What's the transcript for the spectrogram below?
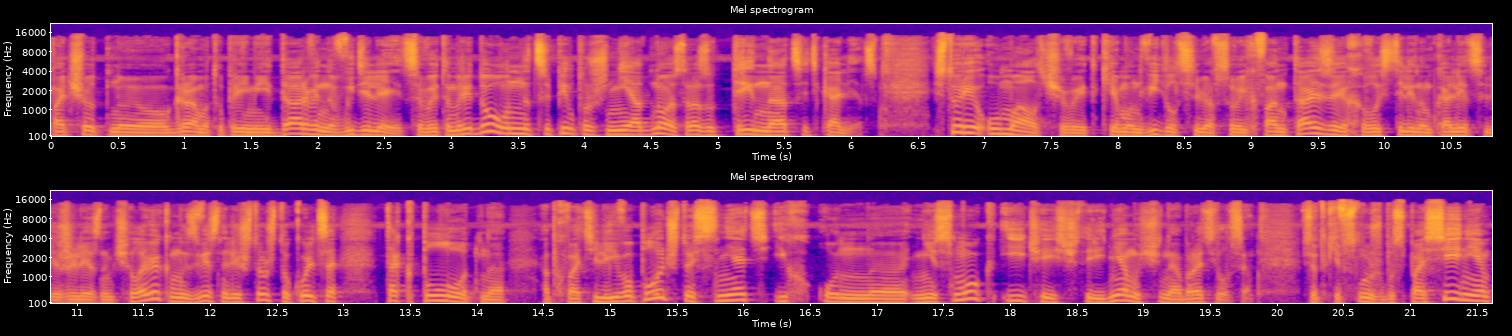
почетную грамоту премии Дарвина, выделяется в этом ряду. Он нацепил, потому не одно, а сразу 13 колец. История умалчивает, кем он видел себя в своих фантазиях, властелином колец или железным человеком. Известно лишь то, что кольца так плотно обхватили его плоть, что снять их он э, не смог, и через 4 дня мужчина обратился все-таки в службу спасения.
